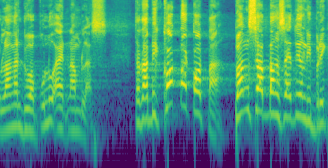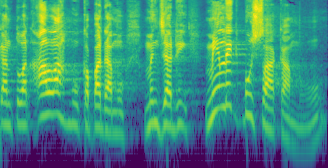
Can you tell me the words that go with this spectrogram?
Ulangan 20 ayat 16. Tetapi kota-kota, bangsa-bangsa itu yang diberikan Tuhan Allahmu kepadamu menjadi milik pusakamu,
